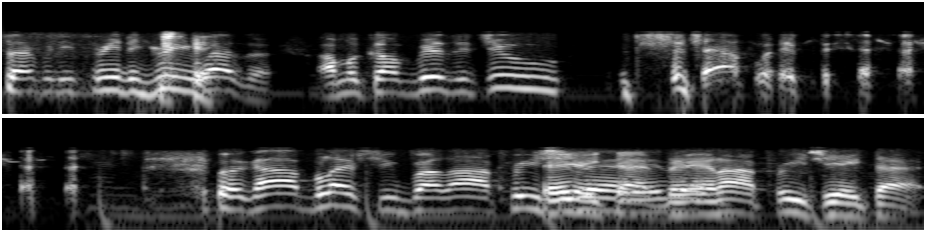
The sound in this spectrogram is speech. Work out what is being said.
73 degree weather. I'm gonna come visit you, chaplain. but God bless you, brother. I appreciate Amen, that, amen. man. I appreciate that.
